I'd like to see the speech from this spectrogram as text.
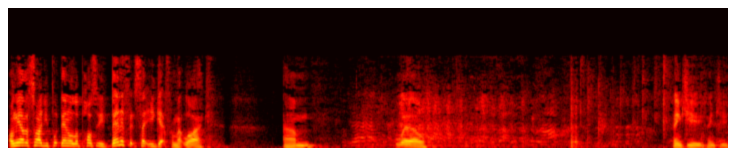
on the other side you put down all the positive benefits that you get from it, like, um, well, thank you, thank you.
